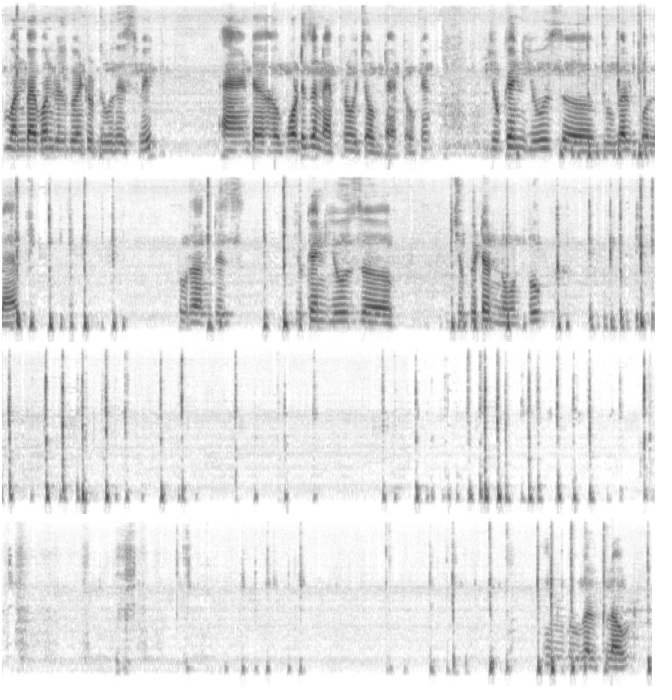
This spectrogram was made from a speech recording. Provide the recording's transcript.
one by one we're going to do this week and uh, what is an approach of that okay? You can use uh, google colab to run this. You can use uh, jupyter notebook. In google cloud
